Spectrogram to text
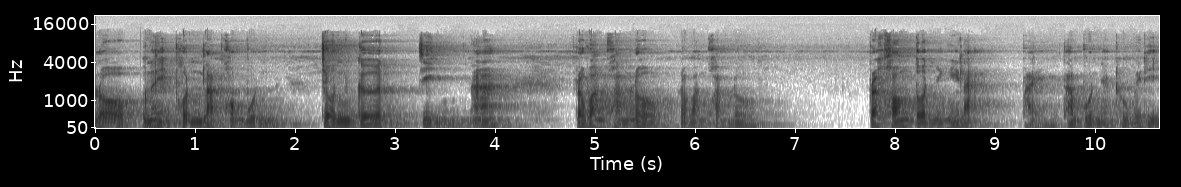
โลภในผลลัพธ์ของบุญ จนเกินจริงนะ ระวังความโลภระวังความโลภประคองตนอย่างนี้แหละ ไปทำบุญอย่างถูกวิธี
